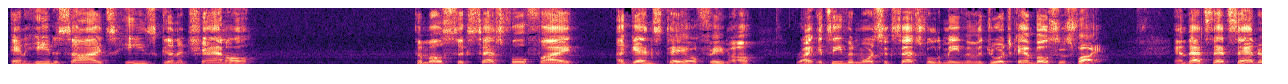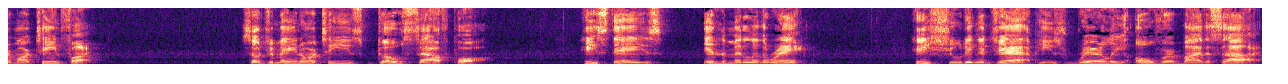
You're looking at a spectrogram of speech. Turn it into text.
and he decides he's going to channel the most successful fight against Teofimo, right? It's even more successful to me than the George Kambosos fight. And that's that Sandor Martin fight. So Jamaine Ortiz goes southpaw. He stays in the middle of the ring. He's shooting a jab. He's rarely over by the side.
